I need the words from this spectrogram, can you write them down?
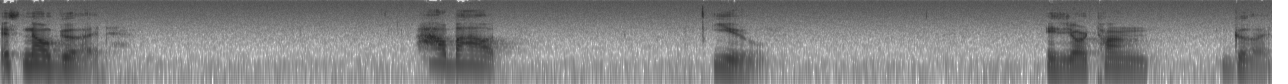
is no good. How about you? Is your tongue good?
